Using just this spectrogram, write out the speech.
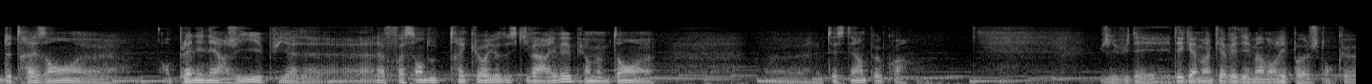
de 13 ans en pleine énergie et puis à, la fois sans doute très curieux de ce qui va arriver, puis en même temps nous tester un peu, quoi. J'ai vu des, gamins qui avaient des mains dans les poches, donc euh,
